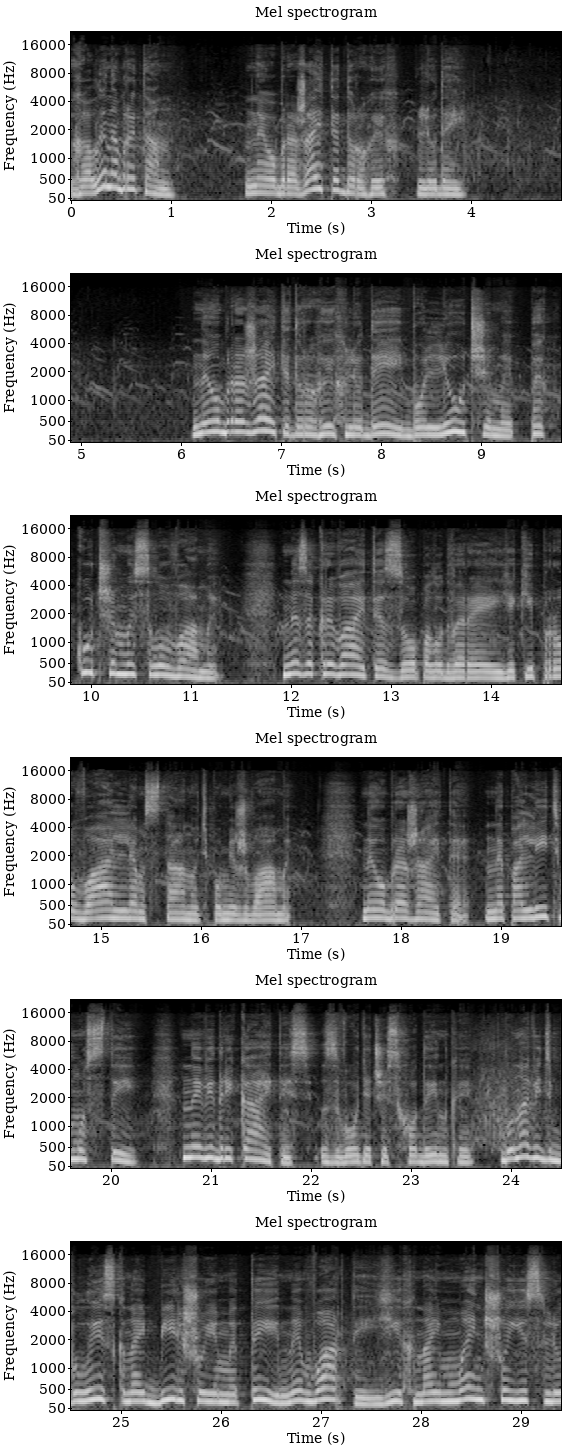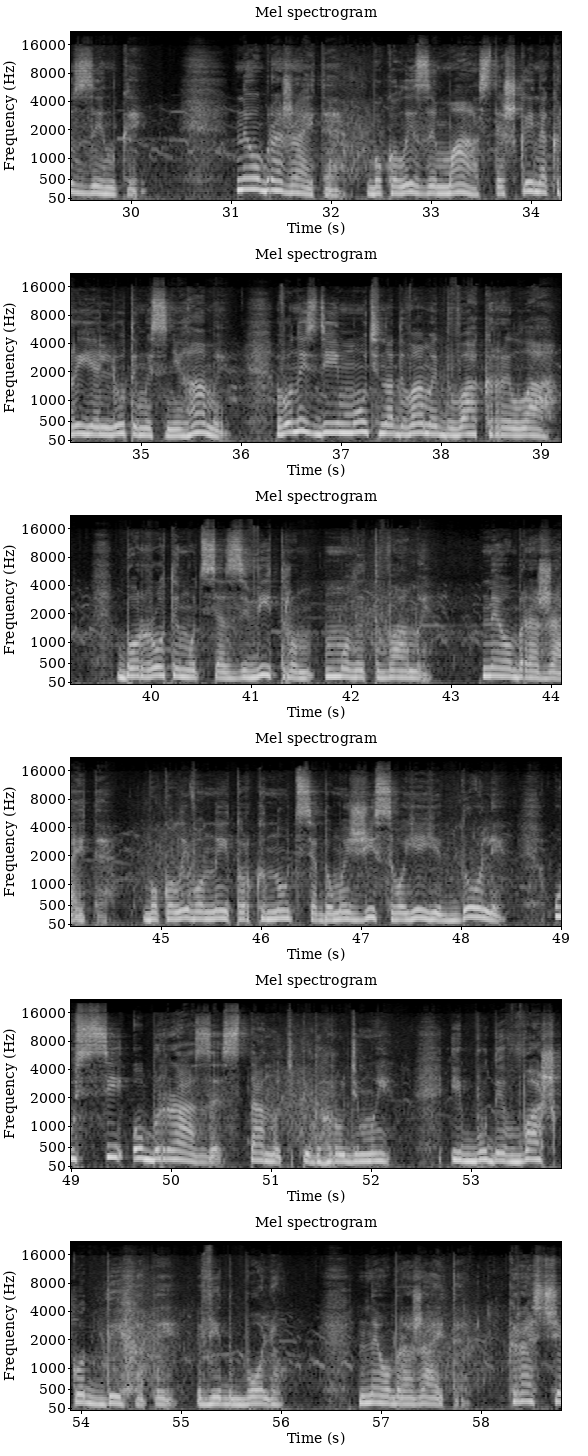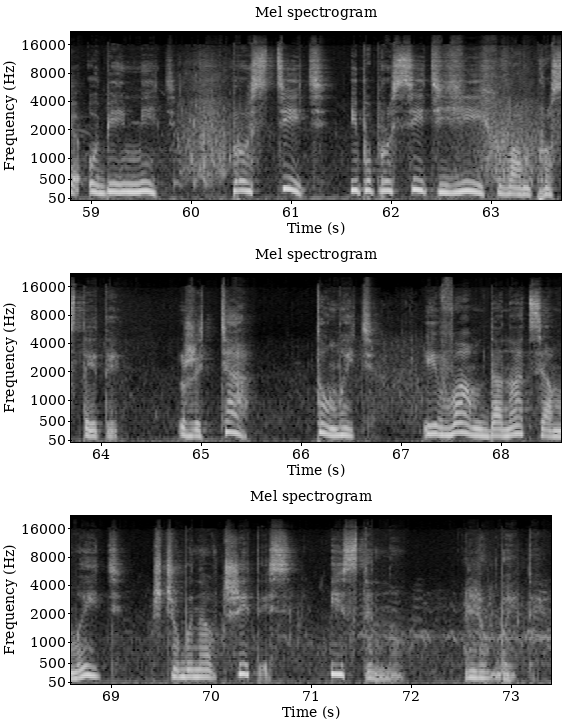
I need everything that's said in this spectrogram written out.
Галина Британ. Не ображайте дорогих людей. Не ображайте дорогих людей болючими, пекучими словами. Не закривайте з опалу дверей, які проваллям стануть поміж вами. Не ображайте, не паліть мости, не відрікайтесь, зводячи сходинки, бо навіть блиск найбільшої мети не вартий їх найменшої сльозинки. Не ображайте, бо коли зима стежки накриє лютими снігами, вони здіймуть над вами два крила, боротимуться з вітром молитвами. Не ображайте, бо коли вони торкнуться до межі своєї долі, усі образи стануть під грудьми, і буде важко дихати від болю. Не ображайте, краще обійміть, простіть і попросіть їх вам простити. Життя то мить, і вам дана ця мить, щоби навчитись істинно любити.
